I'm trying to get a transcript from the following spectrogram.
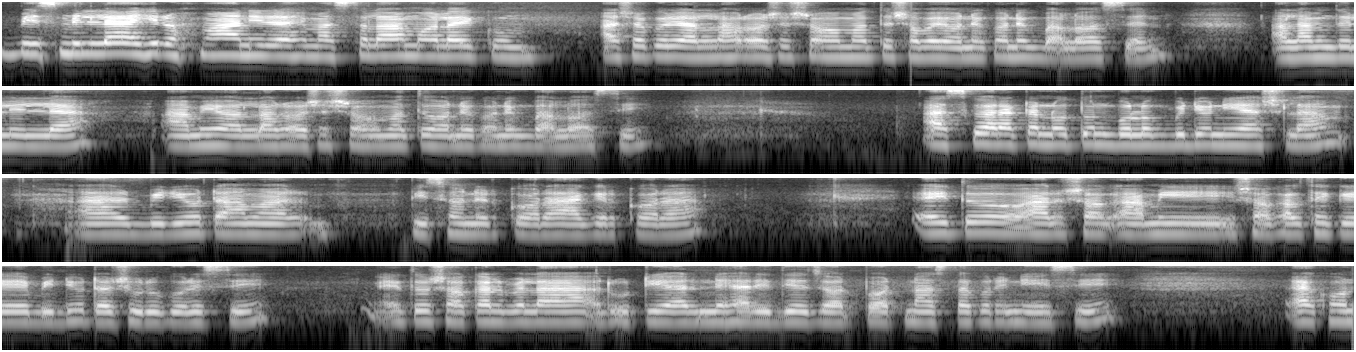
বিসমিল্লাহ রহমান রাহিম। আসসালামু আলাইকুম। আশা করি আল্লাহর অশেষ সহমতে সবাই অনেক অনেক ভালো আছেন। আলহামদুলিল্লাহ, আমিও আল্লাহর অশেষ সহমতে অনেক অনেক ভালো আছি। আজকে আর একটা নতুন ব্লগ ভিডিও নিয়ে আসলাম। আর ভিডিওটা আমার পিছনের করা, আগের করা। এই তো আর আমি সকাল থেকে ভিডিওটা শুরু করেছি। এই তো সকালবেলা রুটি আর নেহারি দিয়ে জটপট নাস্তা করে নিয়েছি। এখন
